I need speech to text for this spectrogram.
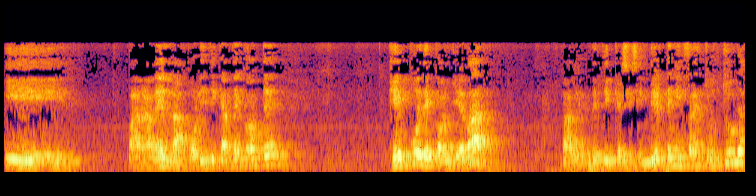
y para ver las políticas de costes, ¿qué puede conllevar? Es decir, que si se invierte en infraestructura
